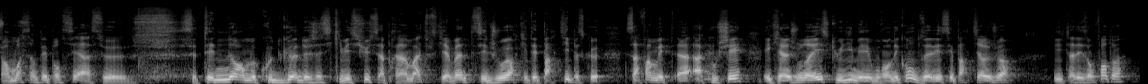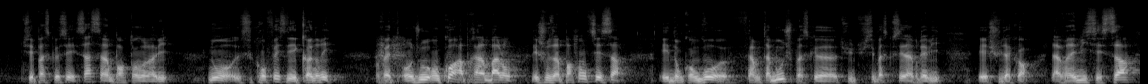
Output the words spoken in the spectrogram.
Alors moi, ça me fait penser à ce, cet énorme coup de gueule de Jassikevicius après un match, parce qu'il y a 27 joueurs qui étaient partis parce que sa femme est a accouché, et qu'il y a un journaliste qui lui dit, mais vous vous rendez compte, vous avez laissé partir le joueur Il dit, t'as des enfants, toi? Tu sais pas ce que c'est Ça, c'est important dans la vie. Nous, on- ce qu'on fait, c'est des conneries. En fait, on joue, on court après un ballon. Les choses importantes, c'est ça. Et donc, en gros, euh, ferme ta bouche parce que tu, tu sais pas ce que c'est la vraie vie. Et je suis d'accord. La vraie vie, c'est ça.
